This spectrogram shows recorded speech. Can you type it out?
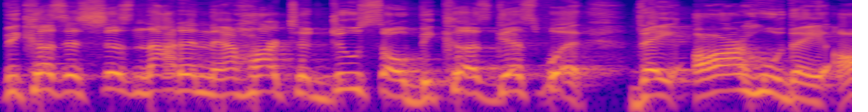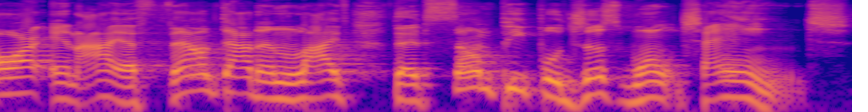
because it's just not in their heart to do so. Because guess what? They are who they are. And I have found out in life that some people just won't change.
